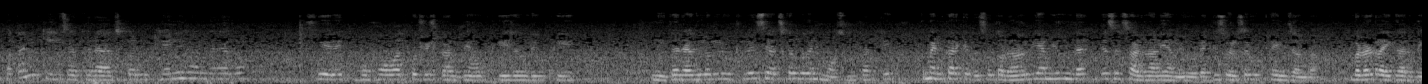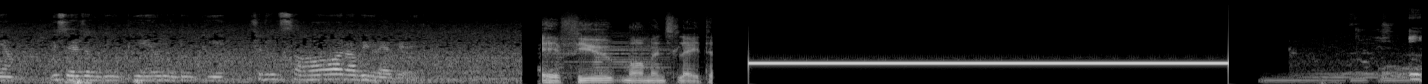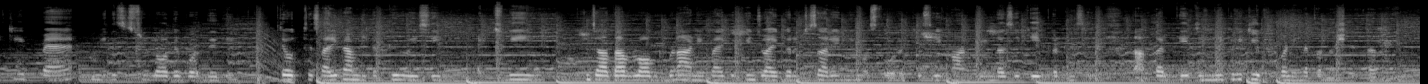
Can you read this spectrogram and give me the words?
ਪਤਾ ਨਹੀਂ ਕੀ ਚੱਕਰ ਹੈ ਅੱਜ ਕੱਲ੍ਹ ਉੱਠਿਆ ਨਹੀਂ ਜਾਂਦਾ ਹੈਗਾ ਸਵੇਰੇ ਬਹੁਤ ਕੋਸ਼ਿਸ਼ ਕਰਦੇ ਹਾਂ ਉੱਠੀਏ ਜਲਦੀ ਉੱਠੀਏ ਨਹੀਂ ਤਾਂ ਰੈਗੂਲਰਲੀ ਉੱਠ ਰਹੇ ਸੀ ਅੱਜ ਕੱਲ੍ਹ ਪਤਾ ਨਹੀਂ ਮੌਸਮ ਕਰਕੇ ਕਮੈਂਟ ਕਰਕੇ ਦੱਸੋ ਤੁਹਾਡੇ ਨਾਲ ਵੀ ਐਵੇਂ ਹੁੰਦਾ ਹੈ ਜਾਂ ਸਿਰਫ ਸਾਡੇ ਨਾਲ ਹੀ ਐਵੇਂ ਹੋ ਰਿਹਾ ਕਿ ਸਵੇਰੇ ਸਵੇਰੇ ਉੱਠਿਆ ਨਹੀਂ ਜਾਂਦਾ ਬੜਾ ਟਰਾਈ ਕਰਦੇ ਹਾਂ ਵੀ ਸਵੇਰੇ ਜਲਦੀ ਉੱਠੀਏ ਜਲਦੀ ਉੱਠੀਏ। ਸ਼ਡਿਊਲ ਸਾਰਾ ਵਿਗੜਿਆ ਪਿਆ ਹੈ। A few moments later. Clip ਹੈ ਮੇਰੀ ਸਿਸਟਰ ਲੋ ਦੇ ਬਰਥਡੇ ਦੀ ਤੇ ਉੱਥੇ ਸਾਰੀ ਫੈਮਿਲੀ ਇਕੱਠੀ ਹੋਈ ਸੀ। ਐਕਚੁਅਲੀ ਜ਼ਿਆਦਾ ਵਲੌਗ ਬਣਾ ਨਹੀਂ ਪਾਏ ਕਿਉਂਕਿ ਇੰਜੋਏ ਕਰਨ ਚ ਸਾਰੇ ਇੰਨੇ ਮਸਤ ਹੋ ਰਹੇ ਸੀ। ਖਾਣ ਪੀਣ ਦਾ ਸੀ ਕੇਕ ਕੱਟਣੀ ਸੀ। ਤਾਂ ਕਰਕੇ ਜਿੰਨੀ ਕੁ ਵੀ ਕਲਿੱਪ ਬਣੀ ਮੈਂ ਤੁਹਾਨੂੰ ਸ਼ੇਅਰ ਕਰ ਰਹੀ ਹਾਂ।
